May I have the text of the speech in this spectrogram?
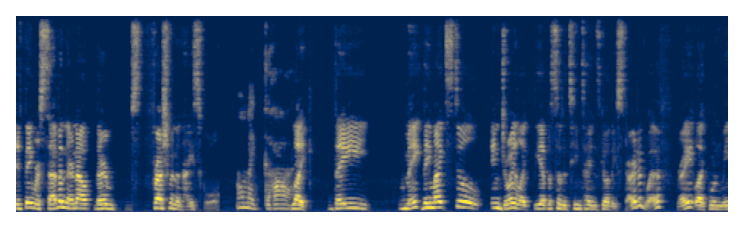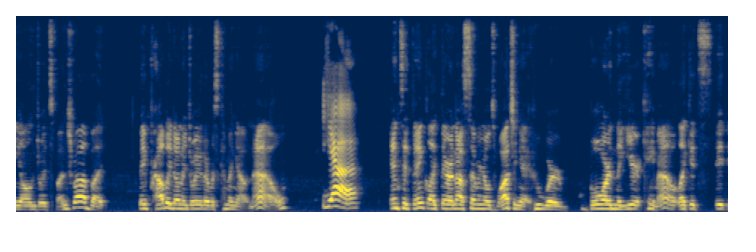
if they were seven, they're now they're freshmen in high school. oh my god Like they may they might still enjoy like the episode of Teen Titans Go they started with, right? Like when we all enjoyed SpongeBob, but they probably don't enjoy whatever's coming out now. Yeah And to think like there are now seven year olds watching it who were born the year it came out, like it's it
